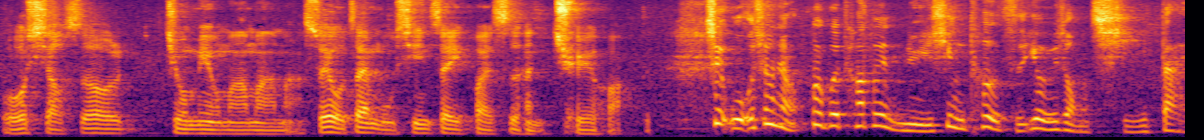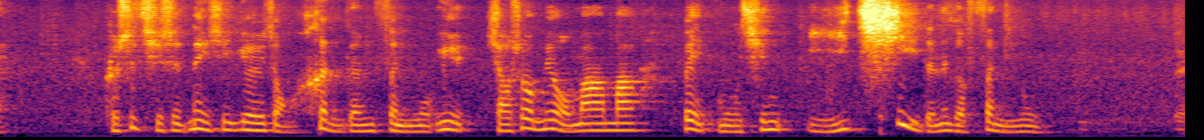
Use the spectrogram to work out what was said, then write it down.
我小时候就没有妈妈嘛，所以我在母性这一块是很缺乏的。所以我我想想，会不会他对女性特质又有一种期待，可是其实内心又有一种恨跟愤怒，因为小时候没有妈妈，被母亲遗弃的那个愤怒。对，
